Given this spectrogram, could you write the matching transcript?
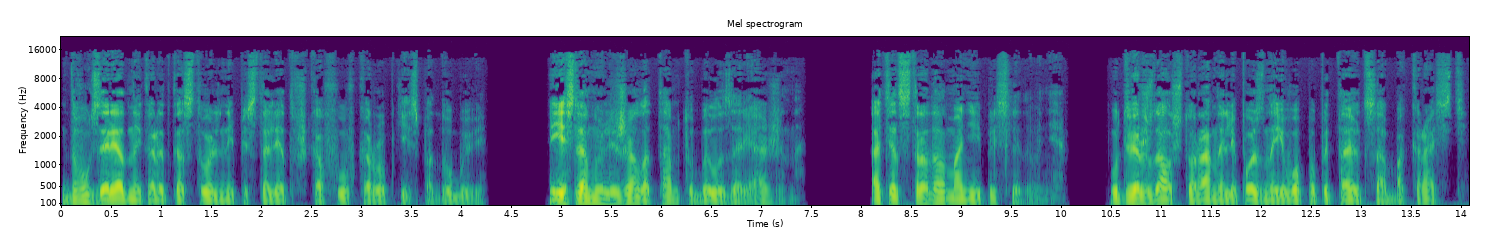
двухзарядный короткоствольный пистолет в шкафу в коробке из-под обуви. И если оно лежало там, то было заряжено. Отец страдал манией преследования. Утверждал, что рано или поздно его попытаются обокрасть.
